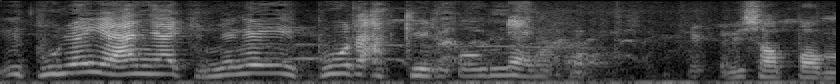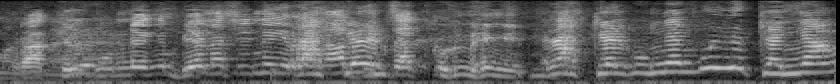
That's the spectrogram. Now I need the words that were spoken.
ibune ya nyak jenenge ibu Ragil Kuning. Wis sapa men? Ragil kuning mbiyen asine irang cat kuning. Ragil Kuning kuwi ya danyang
